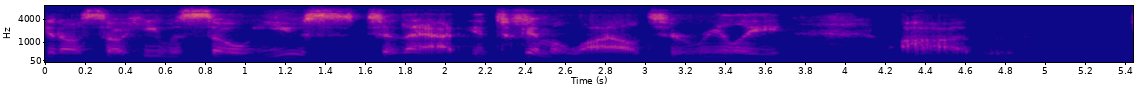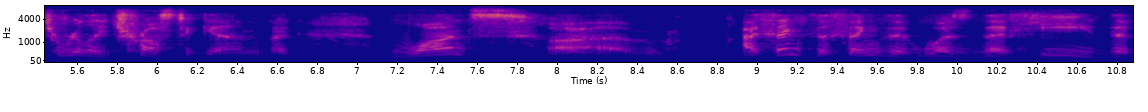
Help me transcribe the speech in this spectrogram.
you know, so he was so used to that. It took him a while to really um, to really trust again. But once, um, I think the thing that was that he that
